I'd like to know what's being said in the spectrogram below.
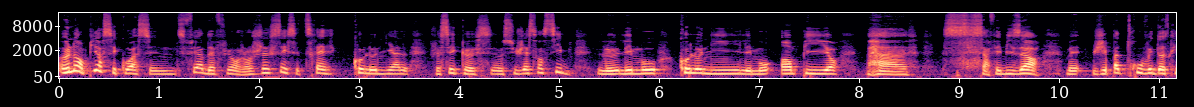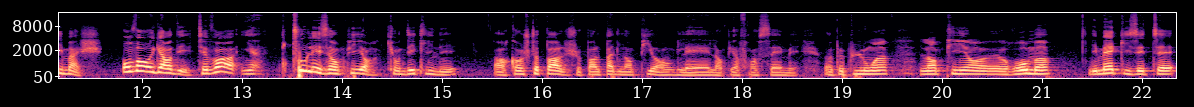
un empire, c'est quoi? C'est une sphère d'influence. Je sais, c'est très colonial. Je sais que c'est un sujet sensible. les mots colonie, les mots empire, ben, ça fait bizarre. Mais j'ai pas trouvé d'autre image. On va regarder. Tu vois, il y a tous les empires qui ont décliné. Alors quand je te parle, je ne parle pas de l'empire anglais, l'empire français, mais un peu plus loin, l'empire euh, romain, les mecs, ils étaient,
